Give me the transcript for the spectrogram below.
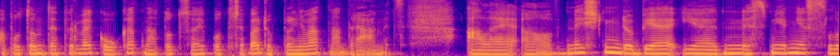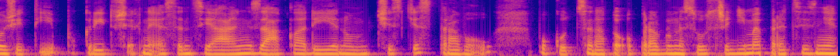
a potom teprve koukat na to, co je potřeba doplňovat nad rámec rámec. Ale eh, v dnešní době je nesmírně složitý pokrýt všechny esenciální základy jenom čistě stravou, pokud se na to opravdu nesoustředíme precizně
